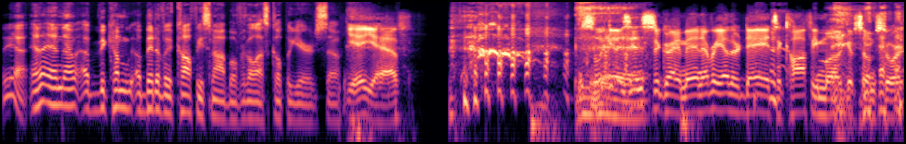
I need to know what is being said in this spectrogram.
Yeah, and and I've become a bit of a coffee snob over the last couple of years. So Yeah, you have. Just look at his Instagram, man. Every other day, it's a coffee mug of some sort.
